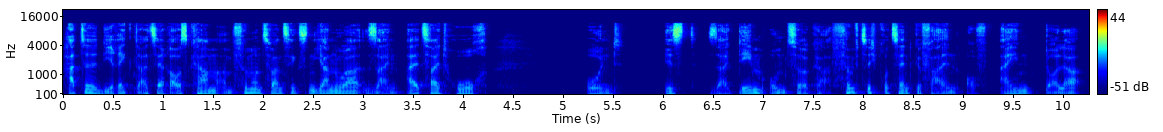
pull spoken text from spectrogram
hatte direkt als er rauskam am 25. Januar sein Allzeithoch und ist seitdem um circa 50 Prozent gefallen auf 1,51 Dollar.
